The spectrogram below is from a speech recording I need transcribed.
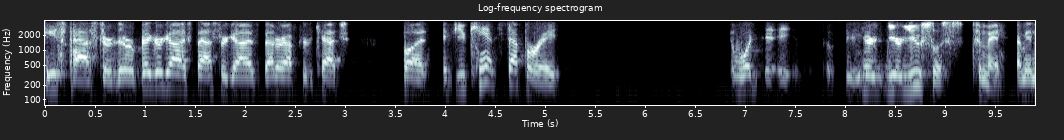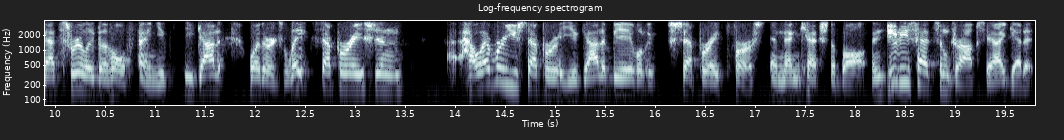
He's faster. There are bigger guys, faster guys, better after the catch. But if you can't separate, what you're you're useless to me. I mean, that's really the whole thing. You you got whether it's late separation, however you separate, you got to be able to separate first and then catch the ball. And Jeudy's had some drops. Yeah, I get it,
